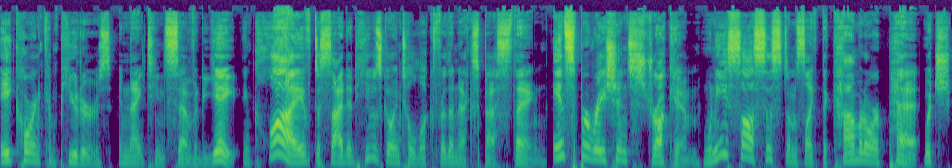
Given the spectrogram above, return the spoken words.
Acorn Computers in 1978, and Clive decided he was going to look for the next best thing. Inspiration struck him when he saw systems like the Commodore PET, which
